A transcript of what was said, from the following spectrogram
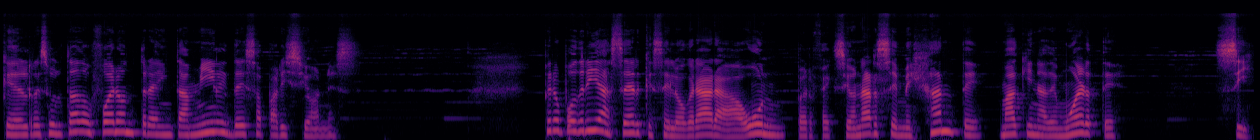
que el resultado fueron 30.000 desapariciones. Pero podría ser que se lograra aún perfeccionar semejante máquina de muerte Sí,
